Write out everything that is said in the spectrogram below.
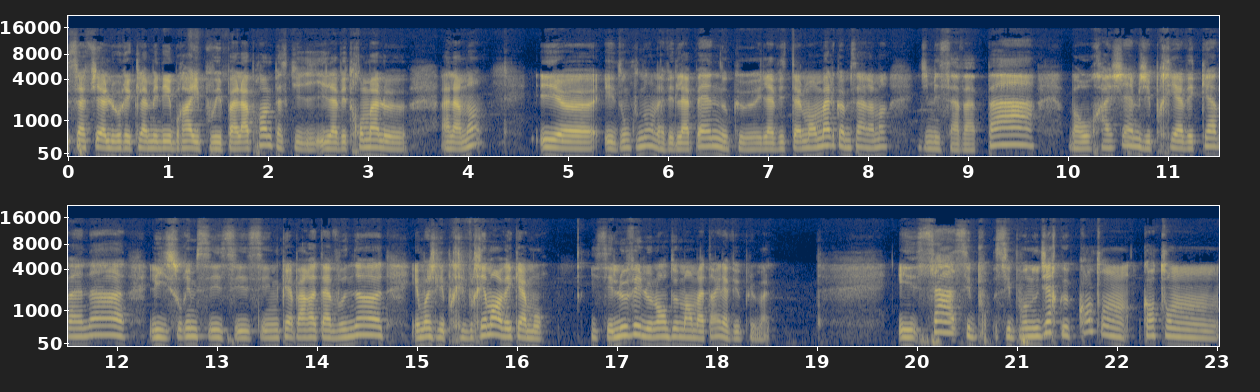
sa fille a lui réclamé les bras, il pouvait pas la prendre parce qu'il avait trop mal à la main. Et, euh, et, donc nous, on avait de la peine, qu'il avait tellement mal comme ça à la main. Il dit, mais ça va pas. Bah, au Hachem, j'ai pris avec Kavana. Les Isurim, c'est une caparate à vos notes. Et moi, je l'ai pris vraiment avec amour. Il s'est levé le lendemain matin, il avait plus mal. Et ça, c'est pour, pour, nous dire que quand on, quand on,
